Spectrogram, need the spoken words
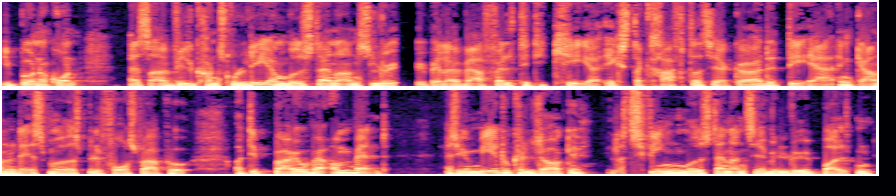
i bund og grund, altså at ville kontrollere modstanderens løb, eller i hvert fald dedikere ekstra kræfter til at gøre det, det er en gammeldags måde at spille forsvar på. Og det bør jo være omvendt. Altså jo mere du kan lokke eller tvinge modstanderen til at ville løbe bolden,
